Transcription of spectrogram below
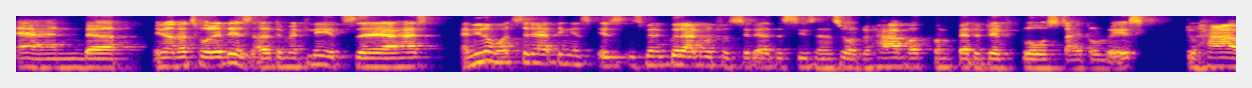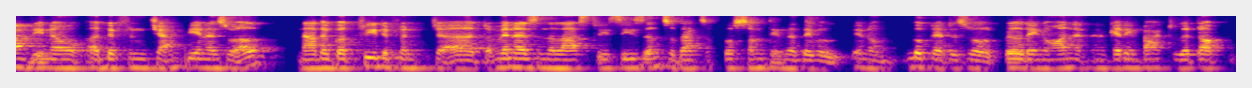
And uh, you know, that's what it is. Ultimately, it's uh, has and you know what Serie I think is, is it's been a good advert for Serie this season as well to have a competitive close title race, to have you know a different champion as well. Now they've got three different uh, winners in the last three seasons, so that's of course something that they will you know look at as well, building on and, and getting back to the top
